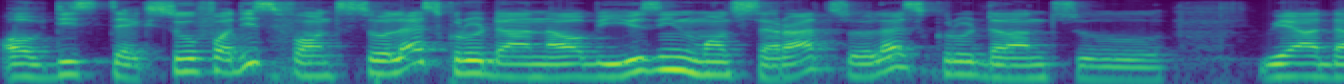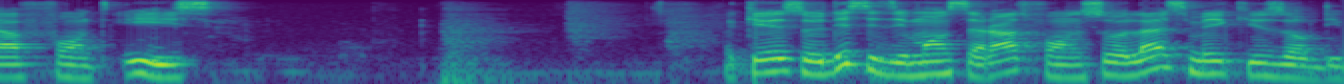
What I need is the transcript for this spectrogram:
of this text. So for this font so let's scroll down. I'll be using montserrat. So let's scroll down to where that font is okay so this is the montserrat font. So let's make use of the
